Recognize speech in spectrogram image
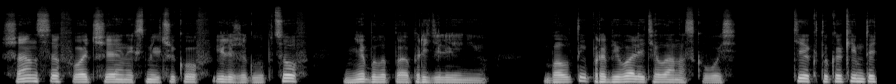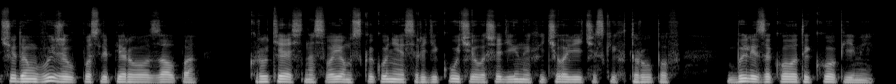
Шансов у отчаянных смельчаков или же глупцов не было по определению. Болты пробивали тела насквозь. Те, кто каким-то чудом выжил после первого залпа, крутясь на своем скакуне среди кучи лошадиных и человеческих трупов, были заколоты копьями,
